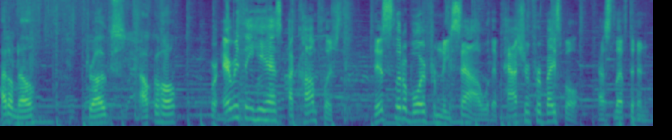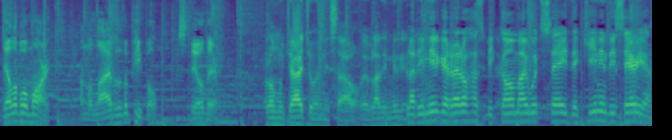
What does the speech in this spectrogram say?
I don't know. Drugs, alcohol. For everything he has accomplished, this little boy from Nizao with a passion for baseball has left an indelible mark on the lives of the people still there. Vladimir Guerrero has become, I would say, the king in this area.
